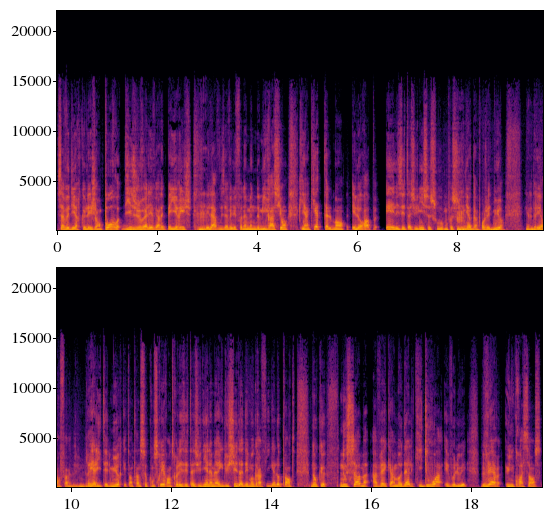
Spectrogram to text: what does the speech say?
ça veut dire que les gens pauvres disent je vais aller vers les pays riches. Mhm. Et là, vous avez les phénomènes de migration qui inquiètent tellement et l'Europe et les États-Unis. On peut se souvenir d'un projet de mur. D'ailleurs, enfin, une réalité de mur qui est en train de se construire entre les États-Unis et l'Amérique du Sud à démographie galopante. Donc, euh, nous sommes avec un modèle qui doit évoluer vers une croissance,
